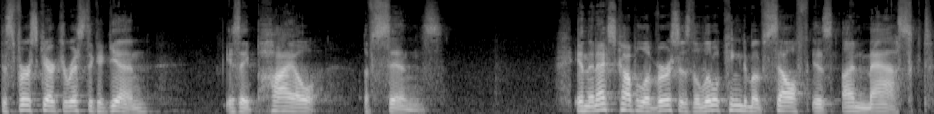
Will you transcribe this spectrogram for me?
This first characteristic, again, is a pile of sins. In the next couple of verses, the little kingdom of self is unmasked.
